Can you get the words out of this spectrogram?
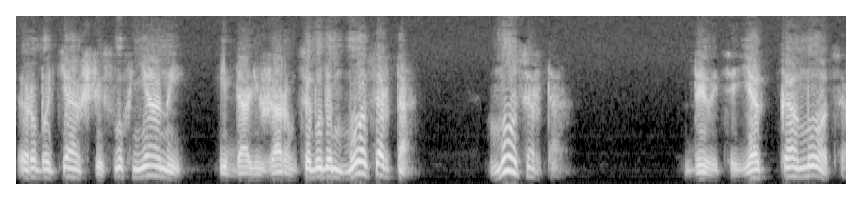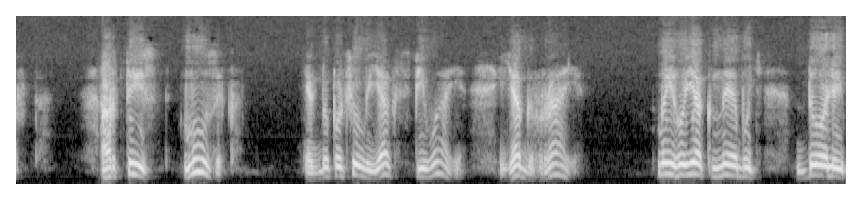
роботящий, слухняний. І далі жаром. Це буде Моцарта. Моцарта. Дивиться, яка Моцарта. Артист, музика. Якби почули, як співає, як грає. Ми його як-небудь долі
